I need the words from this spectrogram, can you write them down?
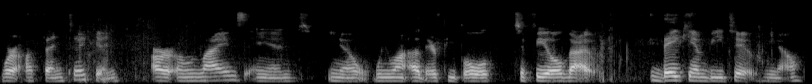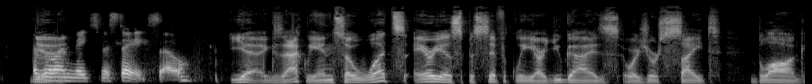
We're authentic in our own lives, and you know we want other people to feel that they can be too. You know, everyone yeah. makes mistakes, so. Yeah, exactly. And so, what areas specifically are you guys, or is your site? blog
